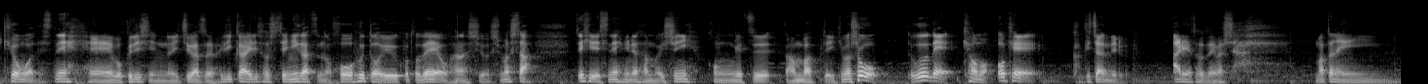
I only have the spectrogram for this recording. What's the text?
今日はですね、えー、僕自身の1月の振り返りそして2月の抱負ということでお話をしました。是非ですね皆さんも一緒に今月頑張っていきましょう。ということで今日も OK かけチャンネルありがとうございました。またね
